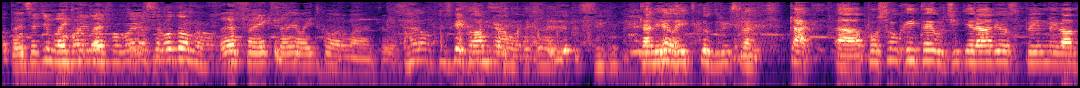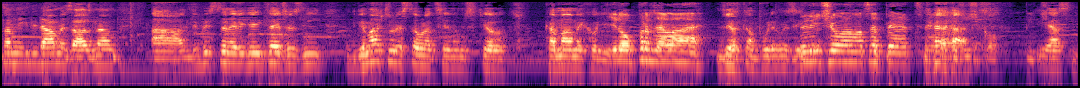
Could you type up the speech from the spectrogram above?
A tady se tím lejtko, to je, pobojíme se o tom, no. to je fake, tady je lejtko normálně, tu. Hele, optický klam, kámo, takže... Tady je lejtko z druhé strany. Tak, a poslouchejte určitě Radio Spin, my vám tam někdy dáme záznam. A kdybyste neviděli, to je řezní, kde máš tu restauraci, jenom chtěl, kam máme chodit? Jdi do prdele, Jo, tam půjdeme si. Viličova 25, Ježiško, píč. Jasný.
